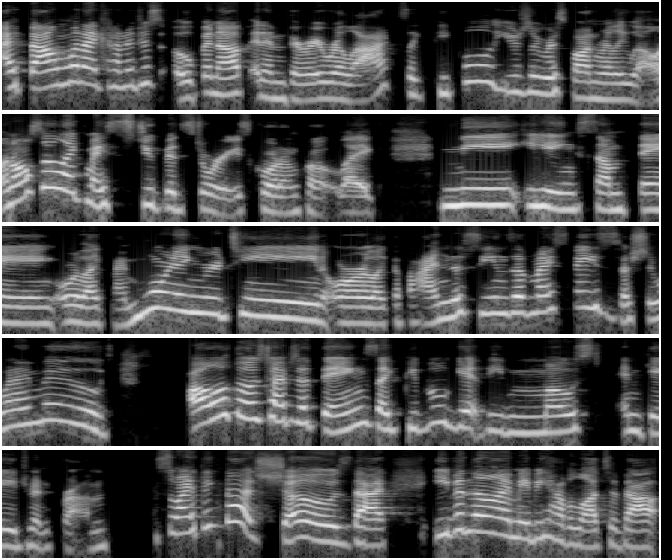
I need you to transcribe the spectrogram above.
I found when I kind of just open up and am very relaxed, like people usually respond really well. And also like my stupid stories, quote unquote, like me eating something or like my morning routine or like a behind the scenes of my space, especially when I moved. All of those types of things, like people get the most engagement from. So I think that shows that even though I maybe have a lot of val-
